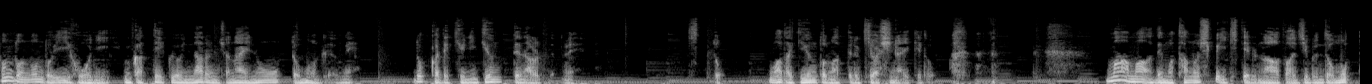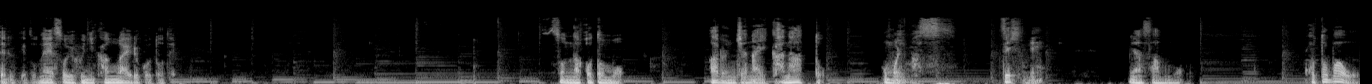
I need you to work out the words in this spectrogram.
どんどんどんどんいい方に向かっていくようになるんじゃないのって思うんだよね。どっかで急にギュンってなるんだよね。きっと。まだギュンとなってる気はしないけど。まあまあでも楽しく生きてるなとは自分で思ってるけどね。そういうふうに考えることで。そんなこともあるんじゃないかなと思います。ぜひね、皆さんも言葉を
